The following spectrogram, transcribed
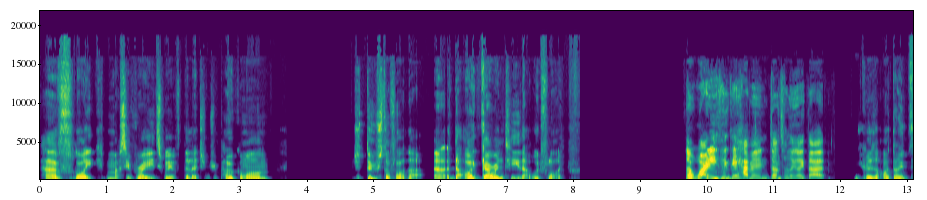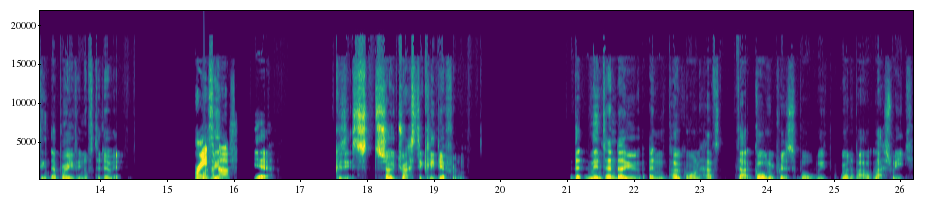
Have like massive raids with the legendary Pokemon. Just do stuff like that. Uh, that I guarantee that would fly So why do you think they haven't done something like that? Because I don't think they're brave enough to do it. Brave think- enough. Yeah, because it's so drastically different. The, Nintendo and Pokemon have that golden principle we run about last week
